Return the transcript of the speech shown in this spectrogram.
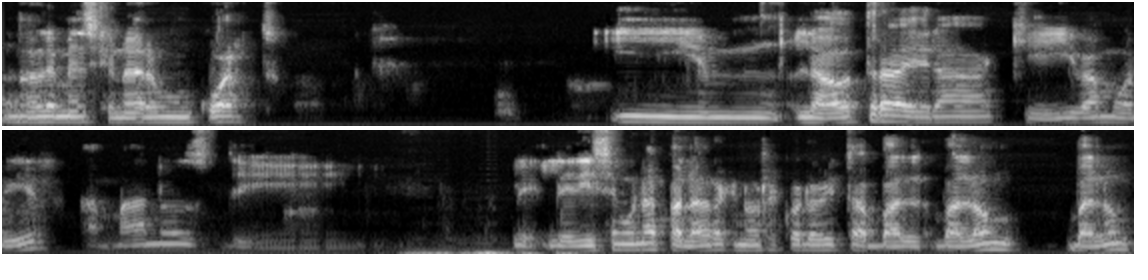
No le mencionaron un cuarto. Y mm, la otra era que iba a morir a manos de, le, dicen una palabra que no recuerdo ahorita, balón, balón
